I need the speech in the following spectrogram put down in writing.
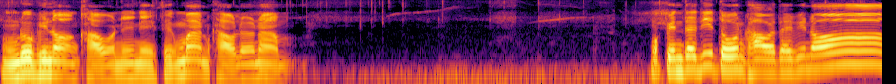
ลองดูพี่น้องเขานี่นี่ถึงม่านเขาแล้วน้ำมาเป็นแต่ที่โตนเขาแต่พี่น้อง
